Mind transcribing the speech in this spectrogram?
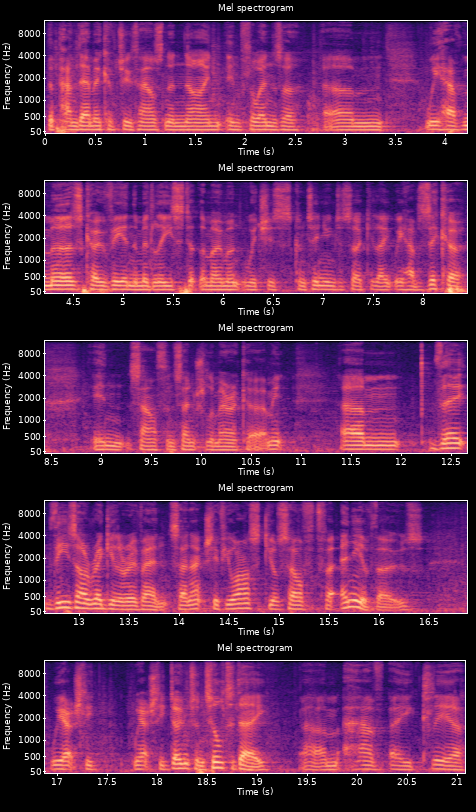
the pandemic of 2009, influenza. Um, we have MERS-CoV in the Middle East at the moment, which is continuing to circulate. We have Zika in South and Central America. I mean, um, they, these are regular events, and actually, if you ask yourself for any of those, we actually we actually don't until today um, have a clear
